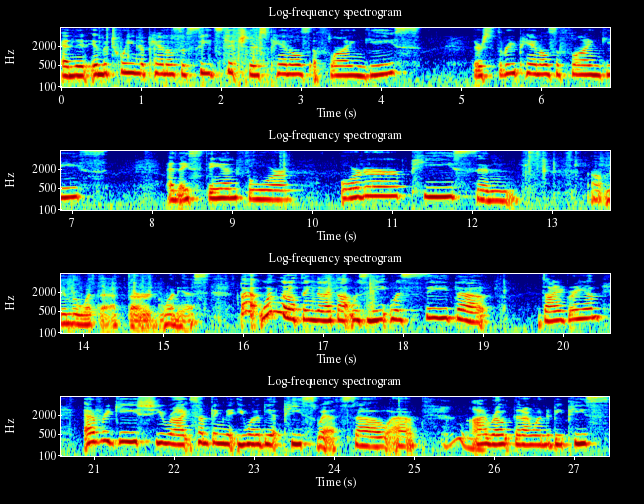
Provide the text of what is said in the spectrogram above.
And then in between the panels of seed stitch, there's panels of flying geese. There's three panels of flying geese. And they stand for order, peace, and I don't remember what the third one is. But one little thing that I thought was neat was see the diagram. Every geese you write something that you want to be at peace with. So uh, I wrote that I wanted to be peace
